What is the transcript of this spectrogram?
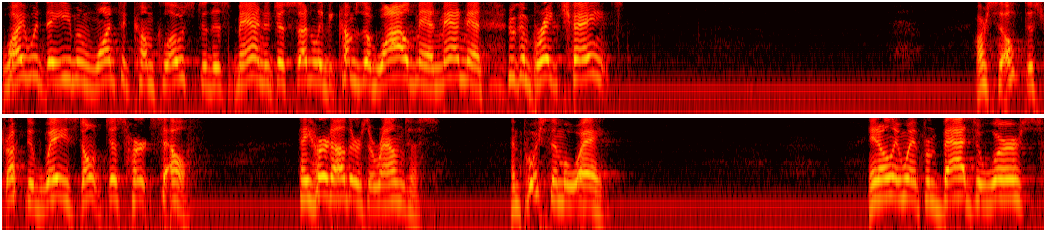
why would they even want to come close to this man who just suddenly becomes a wild man, madman, who can break chains? Our self destructive ways don't just hurt self, They hurt others around us and push them away. It only went from bad to worse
